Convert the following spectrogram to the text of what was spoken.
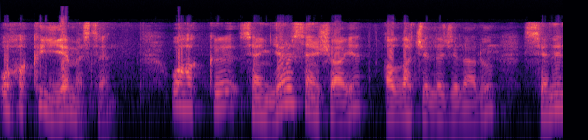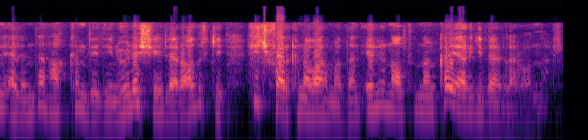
O hakkı yiyemezsen. O hakkı sen yersen şayet Allah Celle Celaluhu senin elinden hakkım dediğin öyle şeyleri alır ki hiç farkına varmadan elin altından kayar giderler onlar.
